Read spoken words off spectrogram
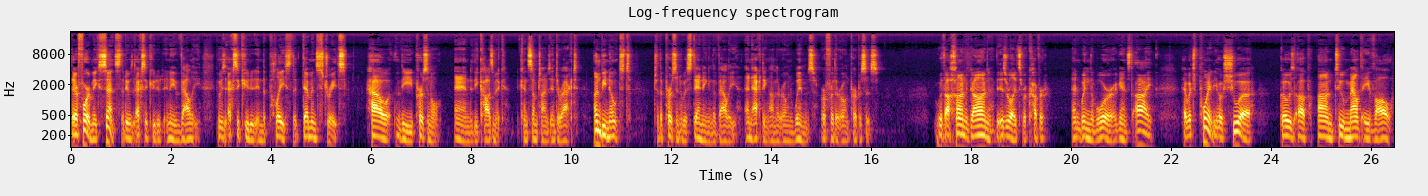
Therefore, it makes sense that he was executed in a valley. He was executed in the place that demonstrates how the personal and the cosmic can sometimes interact, unbeknownst to the person who is standing in the valley and acting on their own whims or for their own purposes. With Achan gone, the Israelites recover and win the war against Ai, at which point Yehoshua goes up onto Mount Aval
